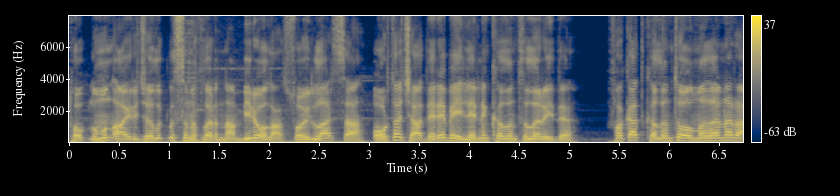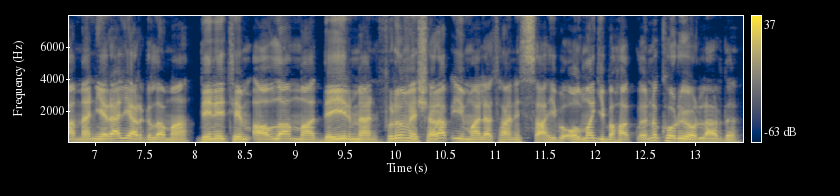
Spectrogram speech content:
Toplumun ayrıcalıklı sınıflarından biri olan soylularsa Ortaçağ derebeylerinin kalıntılarıydı. Fakat kalıntı olmalarına rağmen yerel yargılama, denetim, avlanma, değirmen, fırın ve şarap imalathanesi sahibi olma gibi haklarını koruyorlardı.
